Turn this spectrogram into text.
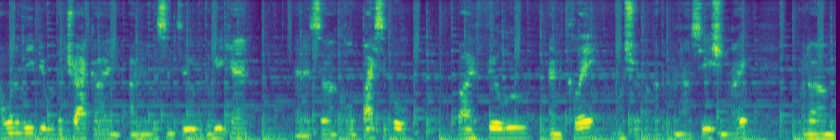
I want to leave you with a track I, I listened to over the weekend, and it's uh, called Bicycle by Philu and Clay. I'm not sure if I got the pronunciation right, but um,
